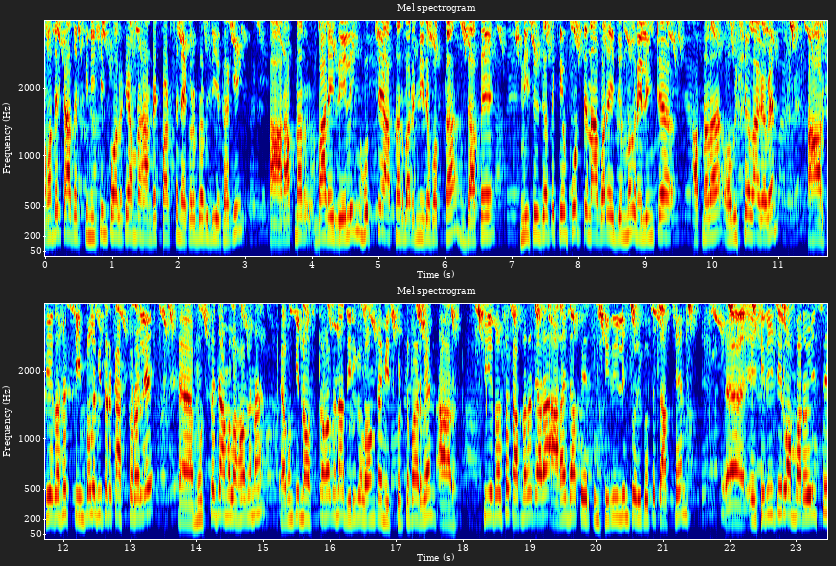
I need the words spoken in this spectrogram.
আমাদের কাজের ফিনিশিং কোয়ালিটি আমরা হান্ড্রেড পার্সেন্ট একরভাবে দিয়ে থাকি। আর আপনার বাড়ির রেলিং হচ্ছে আপনার বাড়ির নিরাপত্তা, যাতে নিচে যাতে কেউ পড়তে না পারে এই জন্য রেলিংটা আপনারা অবশ্যই লাগাবেন। আর প্রিয় দর্শক, সিম্পলের ভিতরে কাজ করালে মুছতে ঝামেলা হবে না এবং কি নষ্ট হবে না, দীর্ঘ লং টাইম ইউজ করতে পারবেন। আর প্রিয় দর্শক, আপনারা যারা আড়াই ধাপ এরকম সিঁড়ি রিলিং তৈরি করতে চাচ্ছেন এই সিঁড়িটি লম্বা রয়েছে,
